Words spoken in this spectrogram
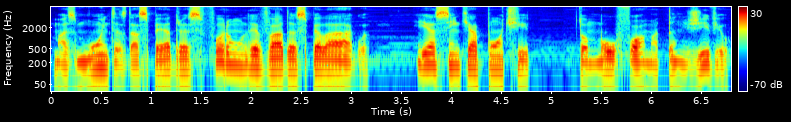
Mas muitas das pedras foram levadas pela água e assim que a ponte tomou forma tangível,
